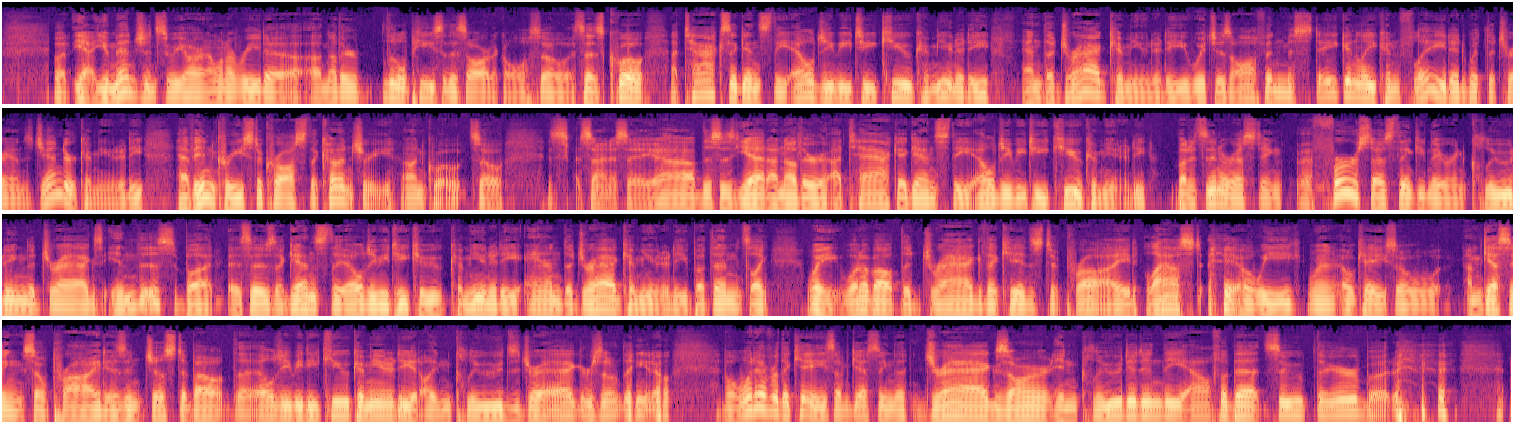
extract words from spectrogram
But yeah, you mentioned sweetheart. I want to read a, another little piece of this article. So it says, "quote Attacks against the LGBTQ community and the drag community, which is often mistakenly conflated with the transgender community, have increased across the country." Unquote. So it's trying to say, yeah, this is yet another attack against the LGBTQ community. But it's interesting. At first, I was thinking they were including the drags in this, but it says against the LGBTQ community and the drag community. But then it's like, wait, what about the drag the kids to Pride last week? When, okay, so I'm guessing so pride isn't just about the LGBTQ community, it includes drag or something, you know. But whatever the case, I'm guessing the drags aren't included in the alphabet soup there, but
